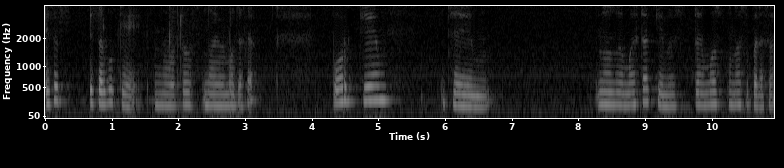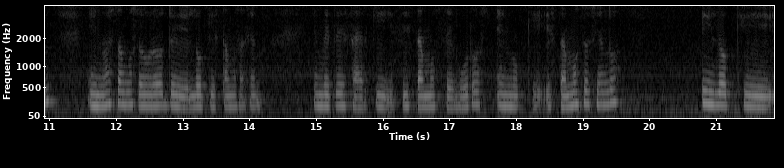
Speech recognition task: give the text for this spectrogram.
eso es, es algo que nosotros no debemos de hacer porque se nos demuestra que nos, tenemos una superación y no estamos seguros de lo que estamos haciendo. En vez de saber que sí estamos seguros en lo que estamos haciendo y lo que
